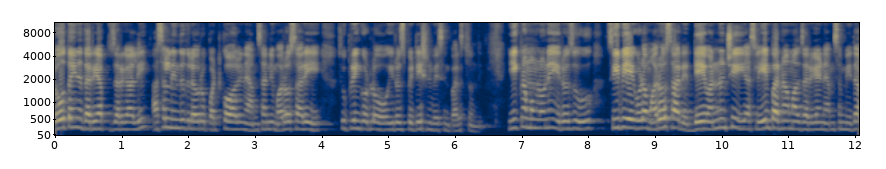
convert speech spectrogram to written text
లోతైన దర్యాప్తు జరగాలి అసలు నిందితులు ఎవరో పట్టుకోవాలనే అంశాన్ని మరోసారి సుప్రీంకోర్టులో ఈరోజు పిటిషన్ వేసిన పరిస్థితుంది. ఈ క్రమంలోనే ఈరోజు సిబిఐ కూడా మరోసారి డే వన్ నుంచి అసలు ఏం పరిణామాలు జరిగాయనే అంశం మీద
